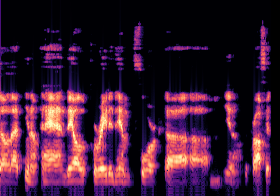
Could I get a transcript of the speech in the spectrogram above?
all that, you know, and they all paraded him for, uh, um, you know, the prophet.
